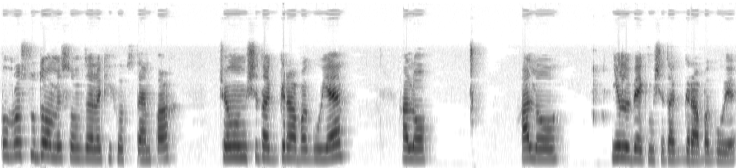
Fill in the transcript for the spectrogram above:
po prostu domy są w dalekich odstępach. Czemu mi się tak gra baguje? Halo? Halo? Nie lubię jak mi się tak gra baguje.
